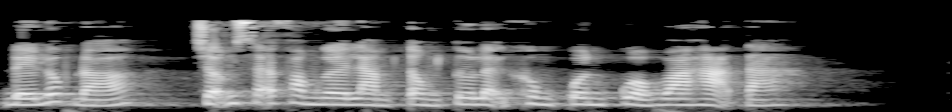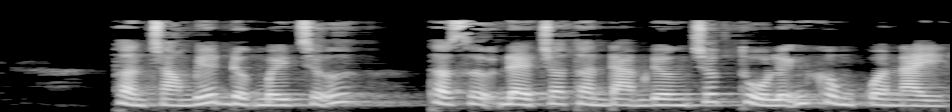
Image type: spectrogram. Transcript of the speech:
Đến lúc đó, trẫm sẽ phòng người làm tổng tư lệnh không quân của Hoa Hạ ta. Thần chẳng biết được mấy chữ, thật sự để cho thần đảm đường chức thủ lĩnh không quân này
